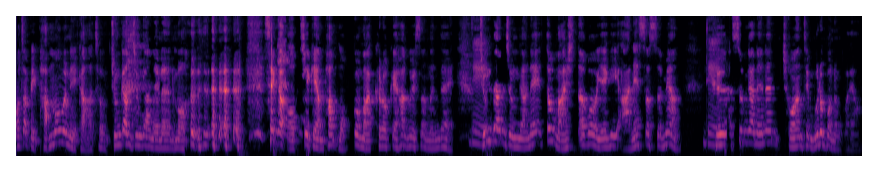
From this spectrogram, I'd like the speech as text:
어차피 밥 먹으니까 저 중간 중간에는 뭐 생각 없이 그냥 밥 먹고 막 그렇게 하고 있었는데 네. 중간 중간에 또 맛있다고 얘기 안 했었으면 네. 그 순간에는 저한테 물어보는 거예요.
